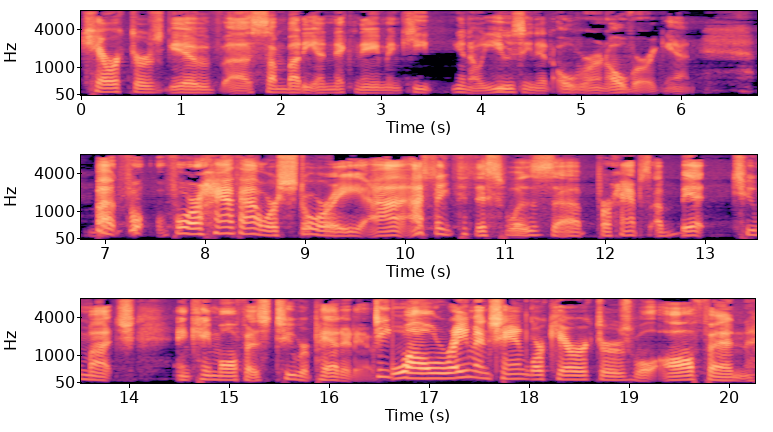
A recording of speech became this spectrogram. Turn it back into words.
characters give uh, somebody a nickname and keep you know using it over and over again. But for for a half hour story, I, I think that this was uh, perhaps a bit too much and came off as too repetitive. While Raymond Chandler characters will often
